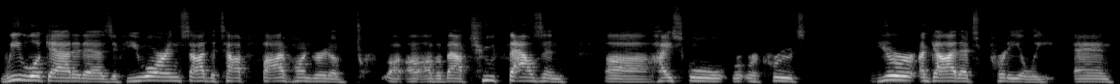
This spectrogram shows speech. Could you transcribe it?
we look at it as if you are inside the top 500 of uh, of about 2,000 uh, high school r- recruits, you're a guy that's pretty elite, and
